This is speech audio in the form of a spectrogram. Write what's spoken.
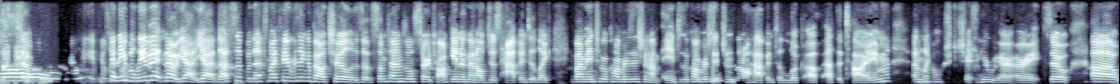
No, really? It feels can like you believe it? No, yeah, yeah. That's the that's my favorite thing about chill is that sometimes we'll start talking and then I'll just happen to like if I'm into a conversation, I'm into the conversation, and then I'll happen to look up at the time and I'm like, oh shit, here we are. All right. So uh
